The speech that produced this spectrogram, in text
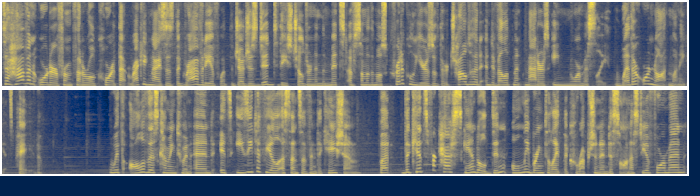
To have an order from federal court that recognizes the gravity of what the judges did to these children in the midst of some of the most critical years of their childhood and development matters enormously, whether or not money gets paid. With all of this coming to an end, it's easy to feel a sense of vindication. But the Kids for Cash scandal didn't only bring to light the corruption and dishonesty of four men,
